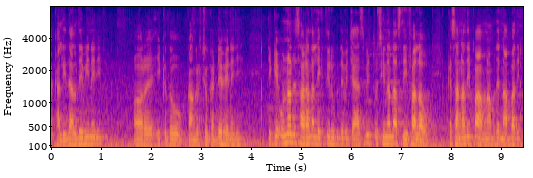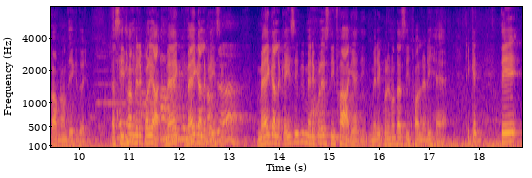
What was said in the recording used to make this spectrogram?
ਅਕਾਲੀ ਦਲ ਦੇ ਵੀ ਨੇ ਜੀ। ਔਰ ਇੱਕ ਦੋ ਕਾਂਗਰਸ ਚੋਂ ਕੱਢੇ ਹੋਏ ਨੇ ਜੀ। ਠੀਕ ਹੈ ਉਹਨਾਂ ਦੇ ਸਾਰਿਆਂ ਦਾ ਲਿਖਤੀ ਰੂਪ ਦੇ ਵਿੱਚ ਆਇਆ ਸੀ ਵੀ ਤੁਸੀਂ ਇਹਨਾਂ ਦਾ ਅਸਤੀਫਾ ਲਓ ਕਿਸਾਨਾਂ ਦੀ ਭਾਵਨਾ ਤੇ ਨਾਭਾ ਦੀ ਭਾਵਨਾ ਨੂੰ ਦੇਖਦੇ ਹੋਏ। ਅਸਤੀਫਾ ਮੇਰੇ ਕੋਲੇ ਆ- ਮੈਂ ਮੈਂ ਇਹ ਗੱਲ ਕਹੀ ਸੀ। ਮੈਂ ਇਹ ਗੱਲ ਕਹੀ ਸੀ ਵੀ ਮੇਰੇ ਕੋਲੇ ਅਸਤੀਫਾ ਆ ਗਿਆ ਜੀ। ਮੇਰੇ ਕੋਲੇ ਉਹਨਾਂ ਦਾ ਅਸਤੀਫਾ ਆਲਰੇਡੀ ਹੈ। ਠੀਕ ਹੈ ਜੀ। ਤੇ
